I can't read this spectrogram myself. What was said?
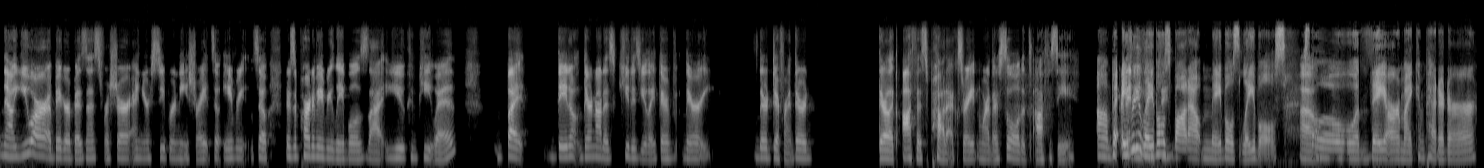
now you are a bigger business for sure and you're super niche right so avery so there's a part of avery labels that you compete with but they don't they're not as cute as you like they're they're they're different they're they're like office products right and where they're sold it's officey um, but Avery Labels bought out Mabel's Labels. Oh. So they are my competitor.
